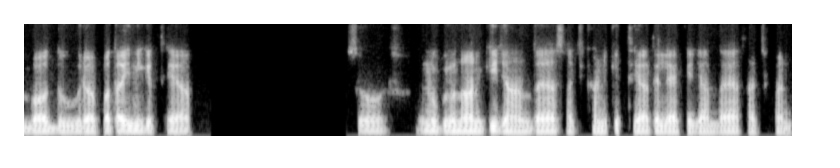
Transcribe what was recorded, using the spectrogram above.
ਬਹੁਤ ਦੂਰ ਆ, ਪਤਾ ਹੀ ਨਹੀਂ ਕਿੱਥੇ ਆ। ਸੋ ਉਹਨੂੰ ਗੁਰੂ ਨਾਨਕ ਹੀ ਜਾਣਦਾ ਆ, ਸੱਚਖੰਡ ਕਿੱਥੇ ਆ ਤੇ ਲੈ ਕੇ ਜਾਂਦਾ ਆ ਸੱਚਖੰਡ।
